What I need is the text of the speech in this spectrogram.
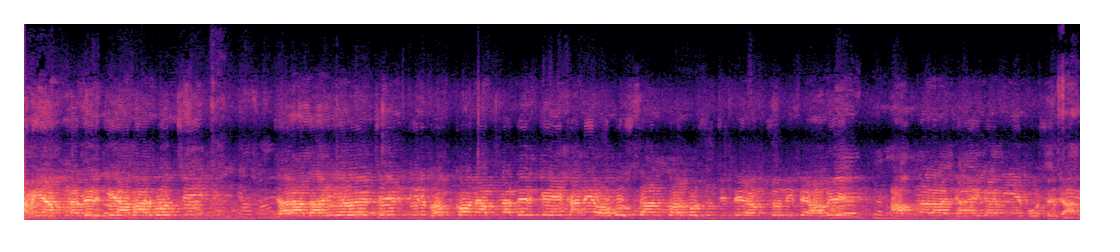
আমি আপনাদেরকে আবার বলছি, যারা দাঁড়িয়ে রয়েছেন, দীর্ঘক্ষণ আপনাদেরকে এখানে অবস্থান কর্মসূচিতে অংশ নিতে হবে। আপনারা জায়গা নিয়ে বসে যান।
